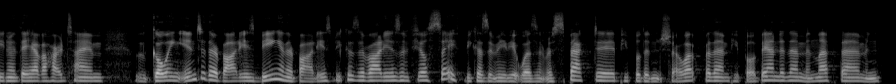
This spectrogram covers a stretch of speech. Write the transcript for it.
You know, they have a hard time going into their bodies, being in their bodies because their body doesn't feel safe because it, maybe it wasn't respected. People didn't show up for them. People abandoned them and left them and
